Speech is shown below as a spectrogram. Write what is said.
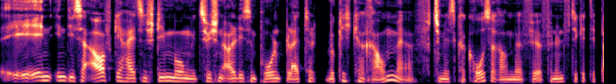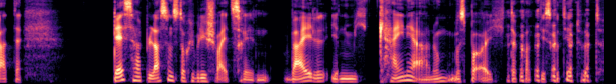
in, in dieser aufgeheizten Stimmung zwischen all diesen Polen bleibt halt wirklich kein Raum mehr, zumindest kein großer Raum mehr für vernünftige Debatte. Deshalb lass uns doch über die Schweiz reden, weil ihr nämlich keine Ahnung, was bei euch da gerade diskutiert wird.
